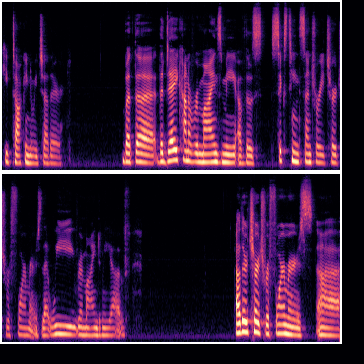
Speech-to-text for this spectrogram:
keep talking to each other. But the the day kind of reminds me of those 16th century church reformers that we remind me of. Other church reformers uh,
